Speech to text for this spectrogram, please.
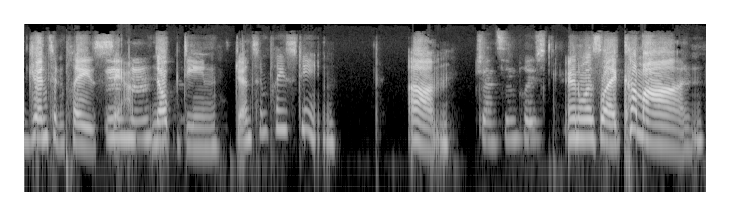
Jensen plays Sam. Mhm. Nope, Dean. Jensen plays Dean. Um, Jensen plays. and was like, "Come on,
